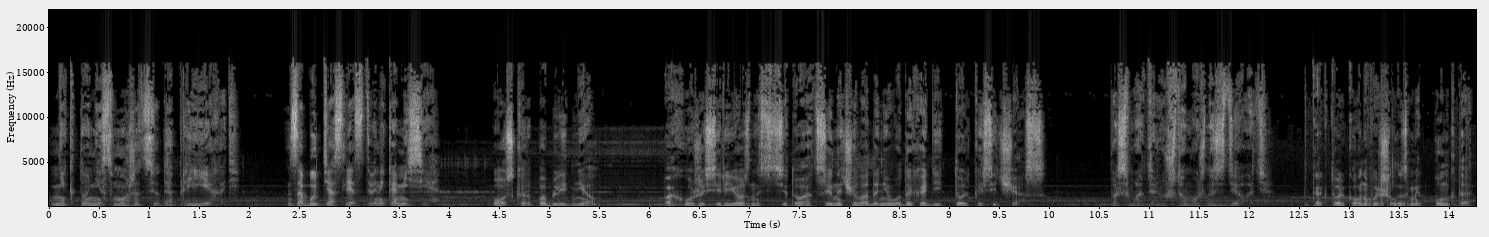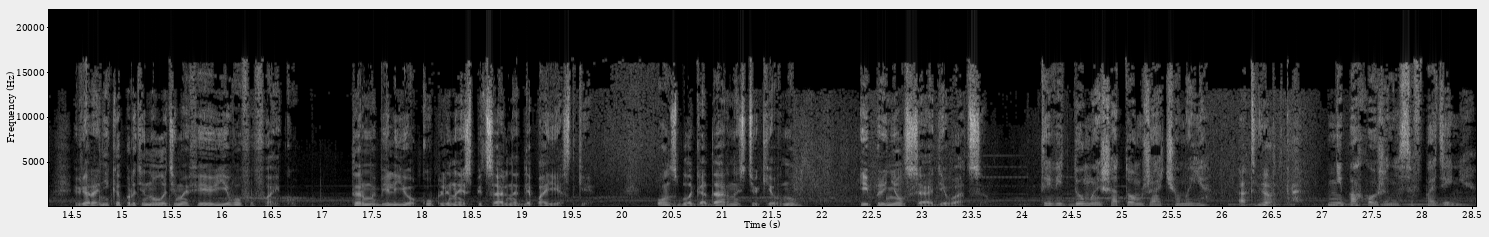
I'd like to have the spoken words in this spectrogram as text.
Никто не сможет сюда приехать. Забудьте о следственной комиссии. Оскар побледнел. Похоже, серьезность ситуации начала до него доходить только сейчас. Посмотрю, что можно сделать. Как только он вышел из медпункта, Вероника протянула Тимофею его фуфайку. Термобелье, купленное специально для поездки. Он с благодарностью кивнул и принялся одеваться. Ты ведь думаешь о том же, о чем и я? Отвертка. Не похоже на совпадение.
